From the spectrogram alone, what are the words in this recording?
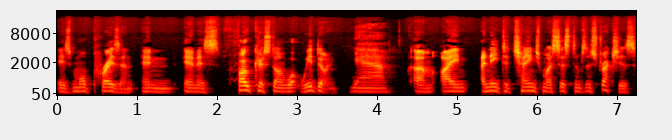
is more present, and and is focused on what we're doing. Yeah. Um, I I need to change my systems and structures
